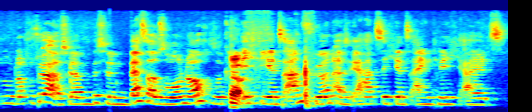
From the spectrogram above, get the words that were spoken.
so dachte, ja, das wäre ein bisschen besser so noch, so kann Ja. ich die jetzt anführen. Also er hat sich jetzt eigentlich als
